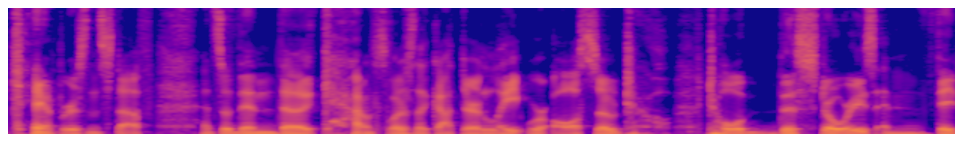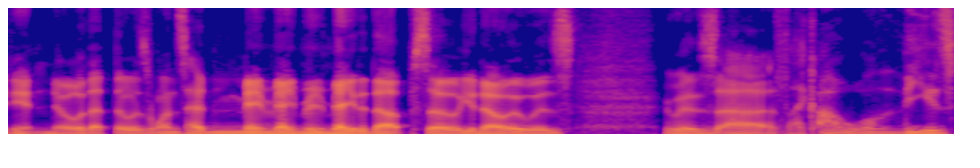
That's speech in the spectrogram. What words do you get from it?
campers and stuff." And so then the counselors that got there late were also to- told the stories, and they didn't know that those ones had ma- ma- ma- made it up. So you know, it was it was uh, like, oh well, these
